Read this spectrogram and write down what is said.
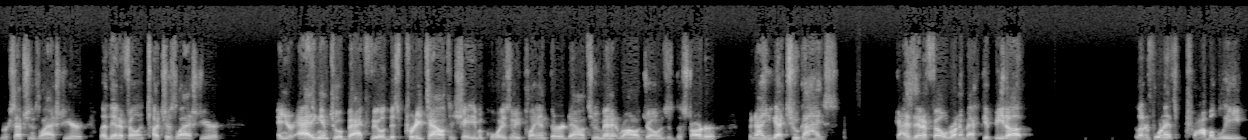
receptions last year. Led the NFL in touches last year. And you're adding him to a backfield that's pretty talented. Shady McCoy is going to be playing third down, two minute. Ronald Jones is the starter. But now you got two guys. Guys, the NFL running backs get beat up. Leonard Fournette's probably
